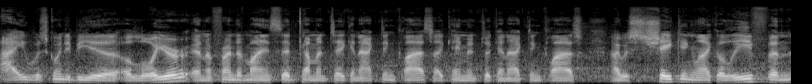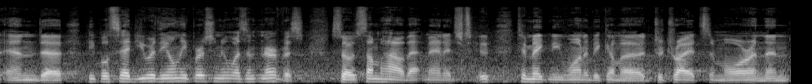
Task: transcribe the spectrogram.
I was going to be a, a, lawyer, and a friend of mine said, Come and take an acting class. I came and took an acting class. I was shaking like a leaf, and, and uh, people said, You were the only person who wasn't nervous. So somehow that managed to, to make me want to become a, to try it some more, and then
